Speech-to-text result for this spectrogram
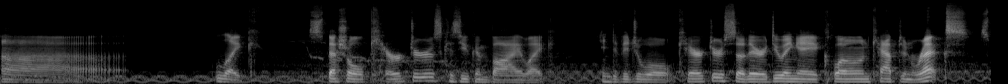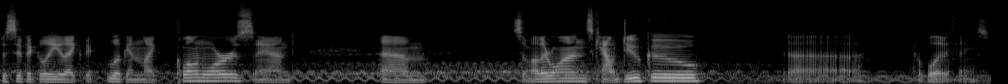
Uh, like special characters because you can buy like individual characters. So they're doing a clone Captain Rex, specifically like the looking like Clone Wars and um, some other ones, Count Dooku, uh, a couple other things.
